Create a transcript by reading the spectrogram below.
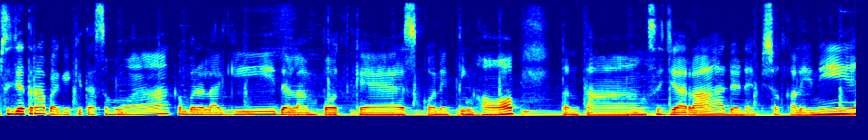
sejahtera bagi kita semua. Kembali lagi dalam podcast Connecting Hope tentang sejarah dan episode kali ini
